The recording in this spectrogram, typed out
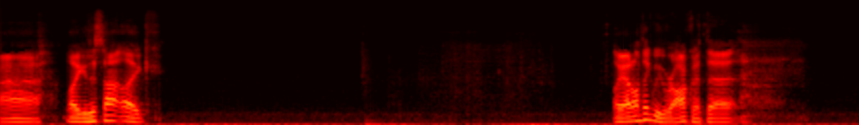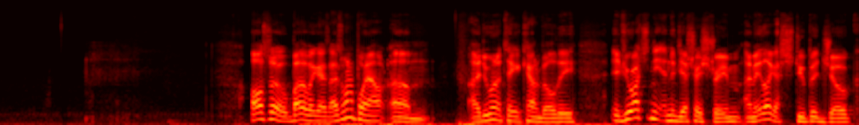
ah, like it's not like like I don't think we rock with that. Also, by the way, guys, I just want to point out, um, I do want to take accountability. If you're watching the end of yesterday's stream, I made like a stupid joke.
